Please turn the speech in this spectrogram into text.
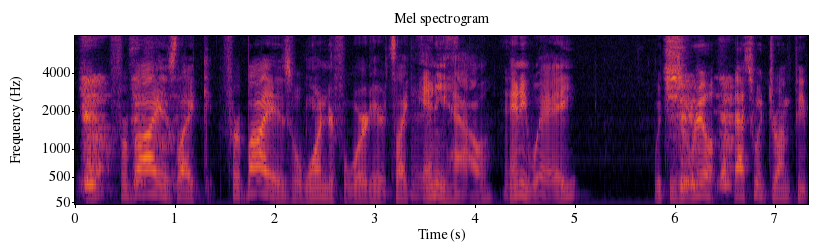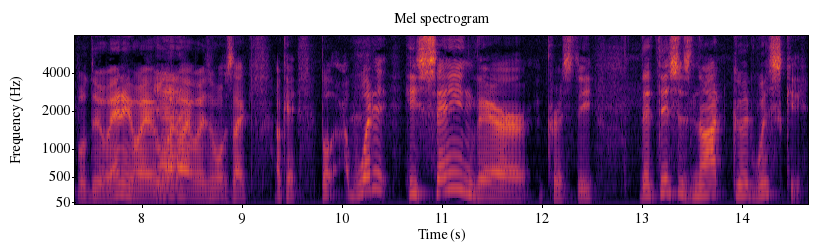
Yeah. For by is like for by is a wonderful word here. It's like anyhow, anyway, which is a real. yeah. That's what drunk people do. Anyway, what I was what was like. Okay, but what it, he's saying there, Christie, that this is not good whiskey.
